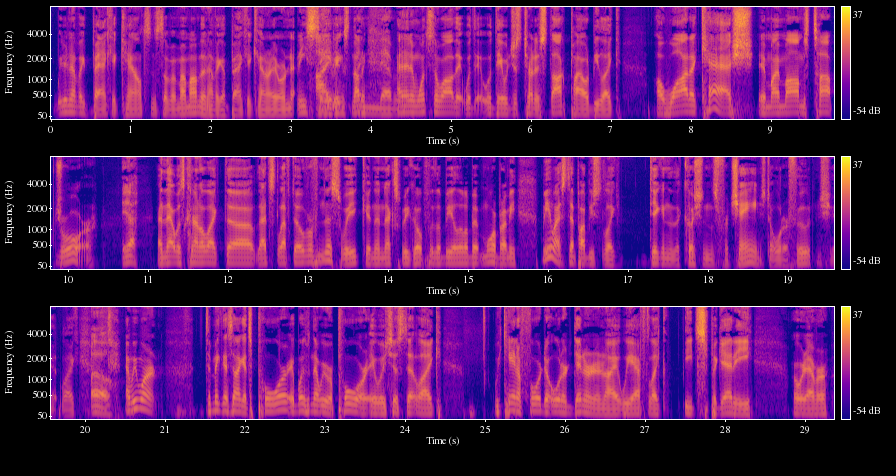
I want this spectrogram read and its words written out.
we didn't have like bank accounts and stuff. My mom didn't have like a bank account or any savings, I nothing. never- And then once in a while, they would they would just try to stockpile would be like a wad of cash in my mom's top drawer. Yeah. And that was kind of like the that's left over from this week, and then next week hopefully there'll be a little bit more. But I mean, me and my stepmom used to like dig into the cushions for change to order food and shit. Like, Oh. and we weren't to make that sound like it's poor. It wasn't that we were poor. It was just that like we can't afford to order dinner tonight. We have to like eat spaghetti or whatever.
